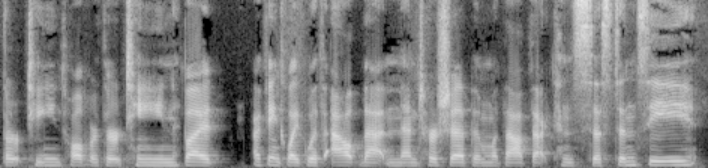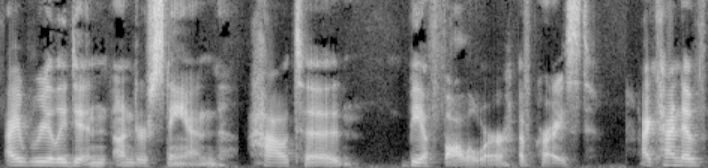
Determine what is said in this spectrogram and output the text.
13, 12 or 13, but I think like without that mentorship and without that consistency, I really didn't understand how to be a follower of Christ. I kind of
